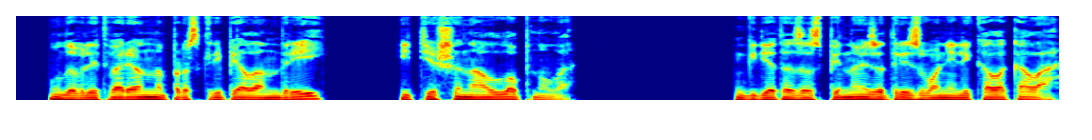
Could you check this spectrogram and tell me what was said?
— удовлетворенно проскрипел Андрей, и тишина лопнула. Где-то за спиной затрезвонили колокола.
